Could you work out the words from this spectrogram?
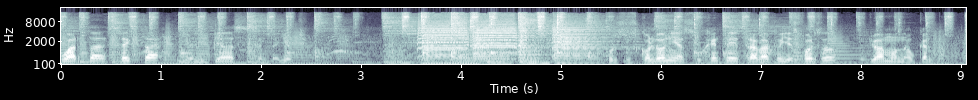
Cuarta, Sexta y Olimpiada 68. Por sus colonias, su gente de trabajo y esfuerzo, yo amo Naucalpan.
